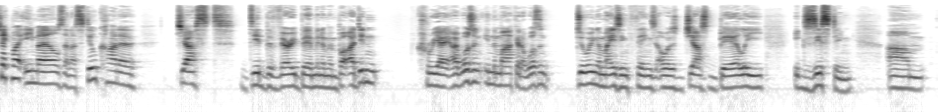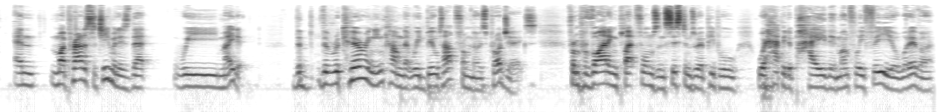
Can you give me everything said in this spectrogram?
checked my emails and I still kind of just did the very bare minimum, but I didn't create, I wasn't in the market, I wasn't doing amazing things, I was just barely existing. Um, and my proudest achievement is that we made it. The, the recurring income that we built up from those projects, from providing platforms and systems where people were happy to pay their monthly fee or whatever,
